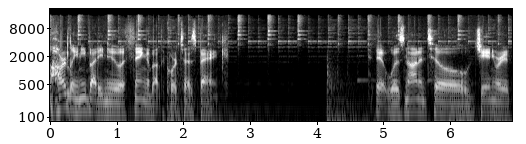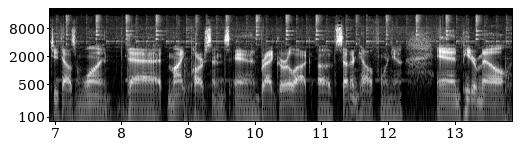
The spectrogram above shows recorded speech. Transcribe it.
Hardly anybody knew a thing about the Cortes Bank. It was not until January of 2001 that Mike Parsons and Brad Gerlach of Southern California and Peter Mel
